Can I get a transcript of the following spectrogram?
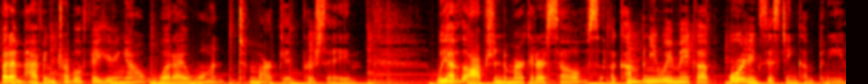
but I'm having trouble figuring out what I want to market per se. We have the option to market ourselves, a company we make up, or an existing company.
